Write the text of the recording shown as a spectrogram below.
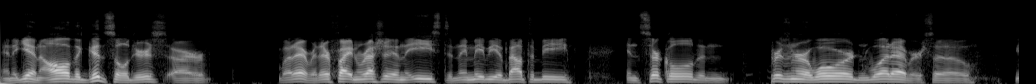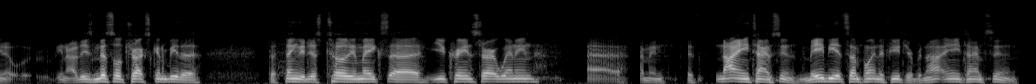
And again, all the good soldiers are whatever. They're fighting Russia in the east, and they may be about to be encircled and prisoner of war and whatever. So, you know, you know, are these missile trucks going to be the the thing that just totally makes uh, Ukraine start winning? Uh, I mean, it's not anytime soon. Maybe at some point in the future, but not anytime soon.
